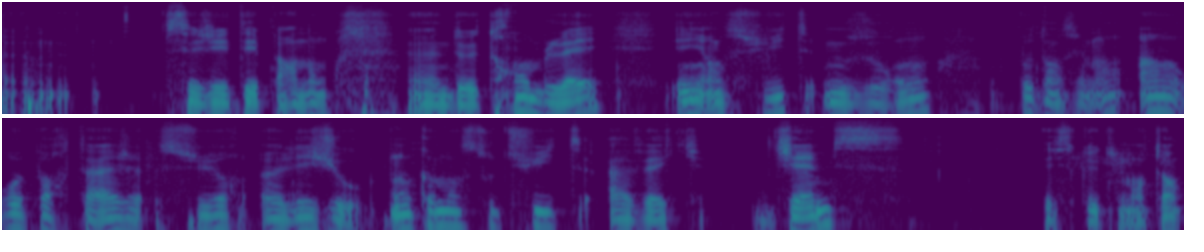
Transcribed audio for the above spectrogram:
euh, CGT pardon euh, de Tremblay et ensuite nous aurons potentiellement un reportage sur euh, les JO. On commence tout de suite avec James. Est-ce que tu m'entends?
